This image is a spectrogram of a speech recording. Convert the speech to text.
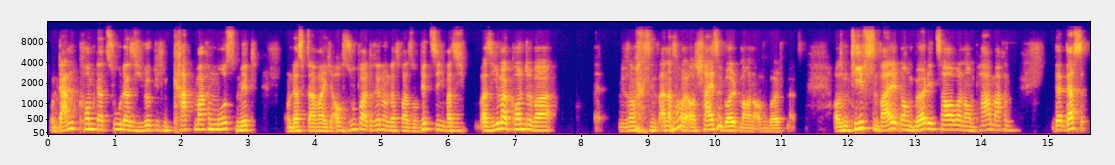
Und dann kommt dazu, dass ich wirklich einen Cut machen muss mit, und das, da war ich auch super drin und das war so witzig. Was ich, was ich immer konnte, war, wie soll man es jetzt anders sagen, aus Scheiße Gold machen auf dem Golfplatz. Aus dem tiefsten Wald noch ein Birdie-Zauber, noch ein paar machen. Das, das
